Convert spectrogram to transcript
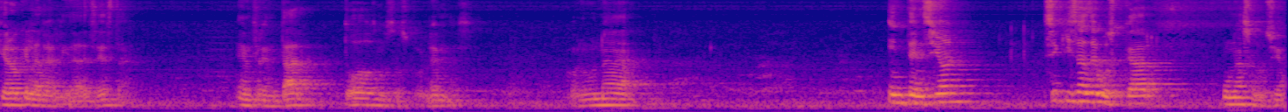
creo que la realidad es esta enfrentar todos nuestros problemas con una intención, sí quizás de buscar una solución,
